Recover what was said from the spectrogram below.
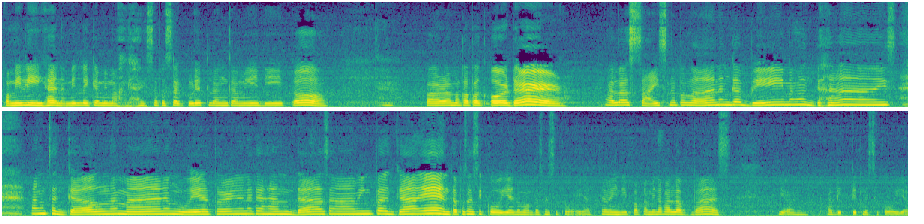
pamilihan. Namili kami mga guys. Tapos saglit lang kami dito. Para makapag-order. Alas 6 na pala ng gabi mga guys. Ang tagal naman ng waiter na nakahanda sa aming pagkain. Tapos ang si Kuya, lumabas na si Kuya. Kami hindi pa kami nakalabas. Yun, kabitbit na si Kuya.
